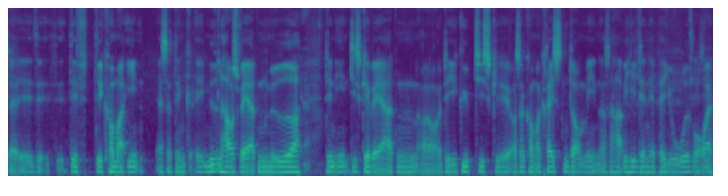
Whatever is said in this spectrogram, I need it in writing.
det, det, det kommer ind. Altså den middelhavsverden møder ja. den indiske verden og det egyptiske, og så kommer kristendommen ind, og så har vi hele den her periode, hvor at,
